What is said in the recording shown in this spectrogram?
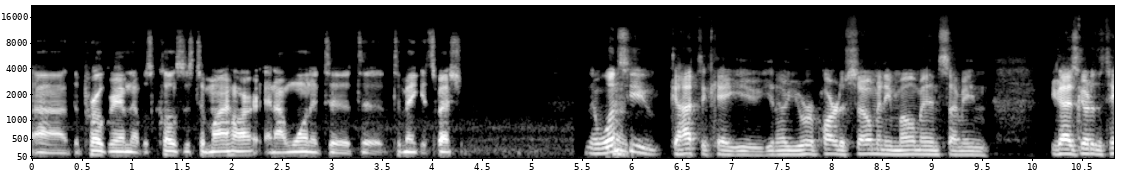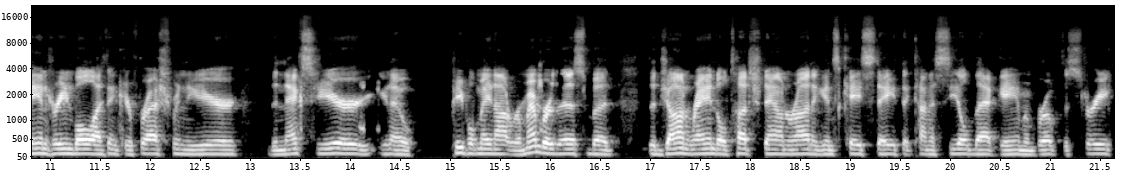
uh, the program that was closest to my heart, and I wanted to to to make it special. Now, once hmm. you got to KU, you know you were a part of so many moments. I mean, you guys go to the Tangerine Bowl. I think your freshman year. The next year, you know, people may not remember this, but the John Randle touchdown run against K State that kind of sealed that game and broke the streak.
